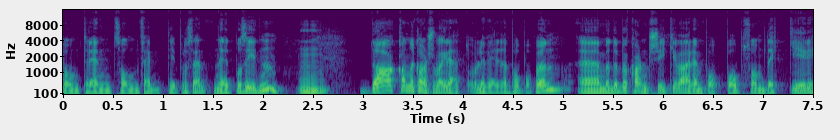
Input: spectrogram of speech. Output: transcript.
omtrent sånn 50% ned på siden, mm. da kan det kanskje være greit å levere den pop-upen, eh, men det bør kanskje ikke være en pop-up som dekker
